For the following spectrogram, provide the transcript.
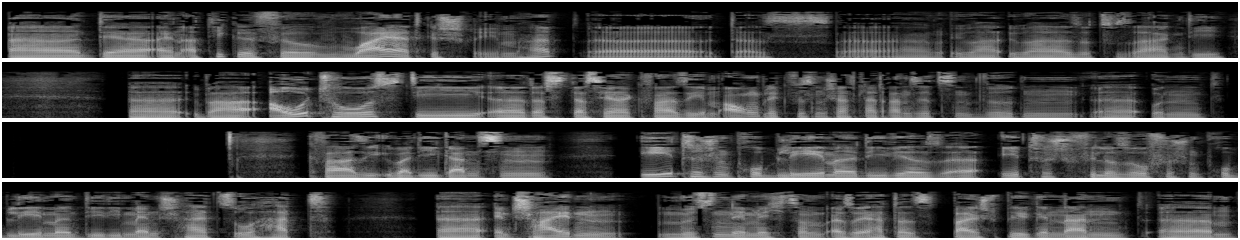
äh, der einen Artikel für Wired geschrieben hat, äh, das äh, über über sozusagen die äh, über Autos, die äh, dass das ja quasi im Augenblick Wissenschaftler dran sitzen würden äh, und quasi über die ganzen ethischen Probleme, die wir, äh, ethisch-philosophischen Probleme, die die Menschheit so hat, äh, entscheiden müssen. Nämlich zum, also er hat das Beispiel genannt, ähm,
